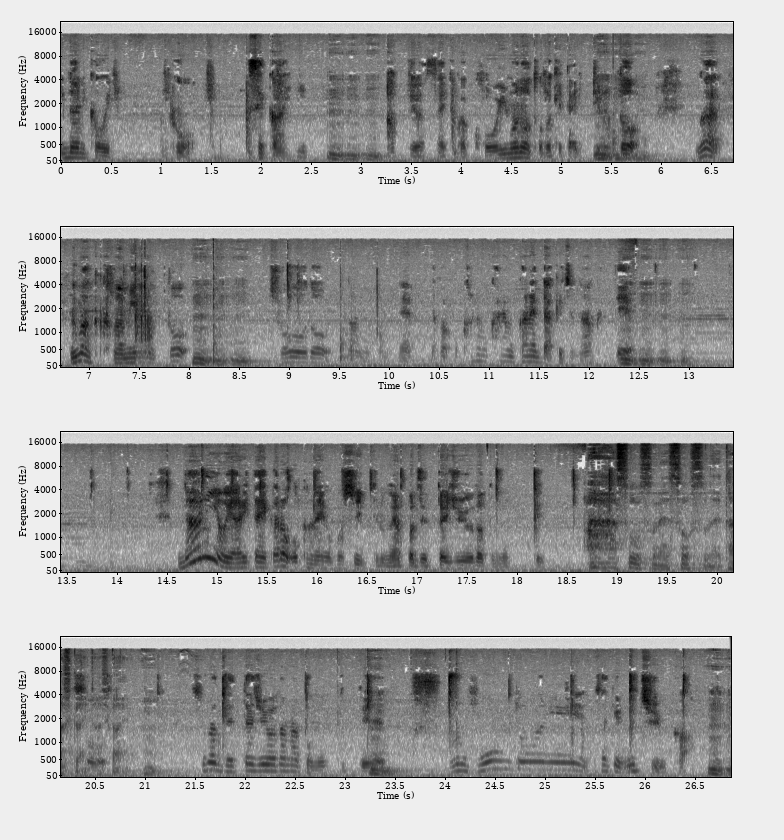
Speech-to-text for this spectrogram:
何かを、こう、世界にうんうんうん。アップさせたいとか、こういうものを届けたいっていうのと、が、うまく噛み合うと、うんうんうん。ちょうどなのかもね。だから、お金お金お金だけじゃなくうんて、うんうんうん。何をやりたいからお金が欲しいっていうのがやっぱ絶対重要だと思って、ああ、そうっすね、そうっすね。確かに確かに。それは絶対重要だなと思ってて、うん。でも本当に最近宇宙か、うんうんうん。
